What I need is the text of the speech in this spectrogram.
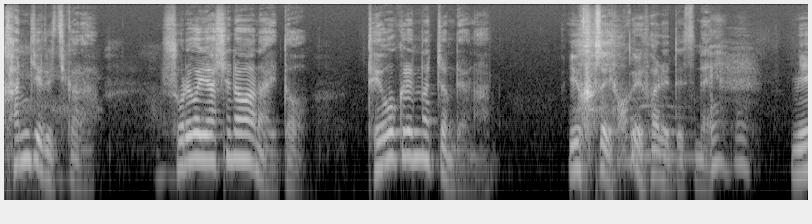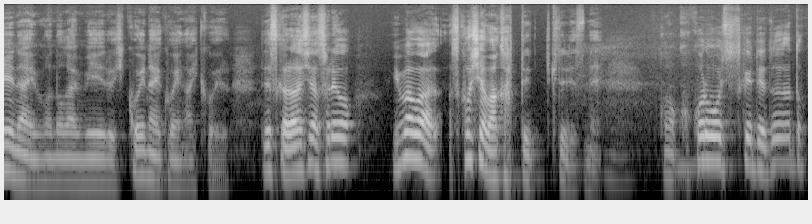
感じる力それを養わないと手遅れになっちゃうんだよな。ということをよく言われてですねええ見えないものが見える聞こえない声が聞こえる。ですから私はそれを今は少しは分かってきてですねこの心を落ち着けてずっと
